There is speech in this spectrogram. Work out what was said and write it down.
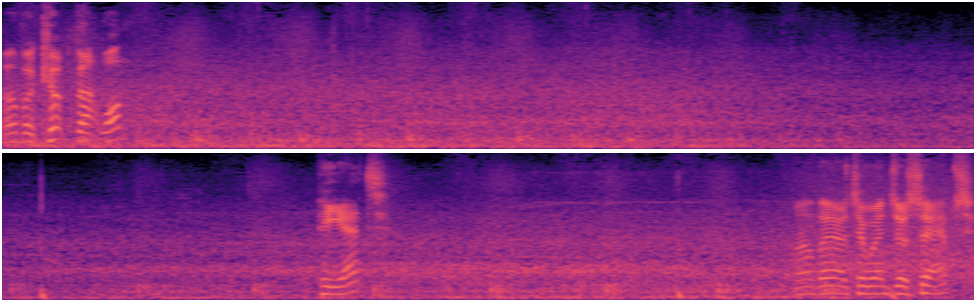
Overcooked that one. Piette. Well, there to intercept.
